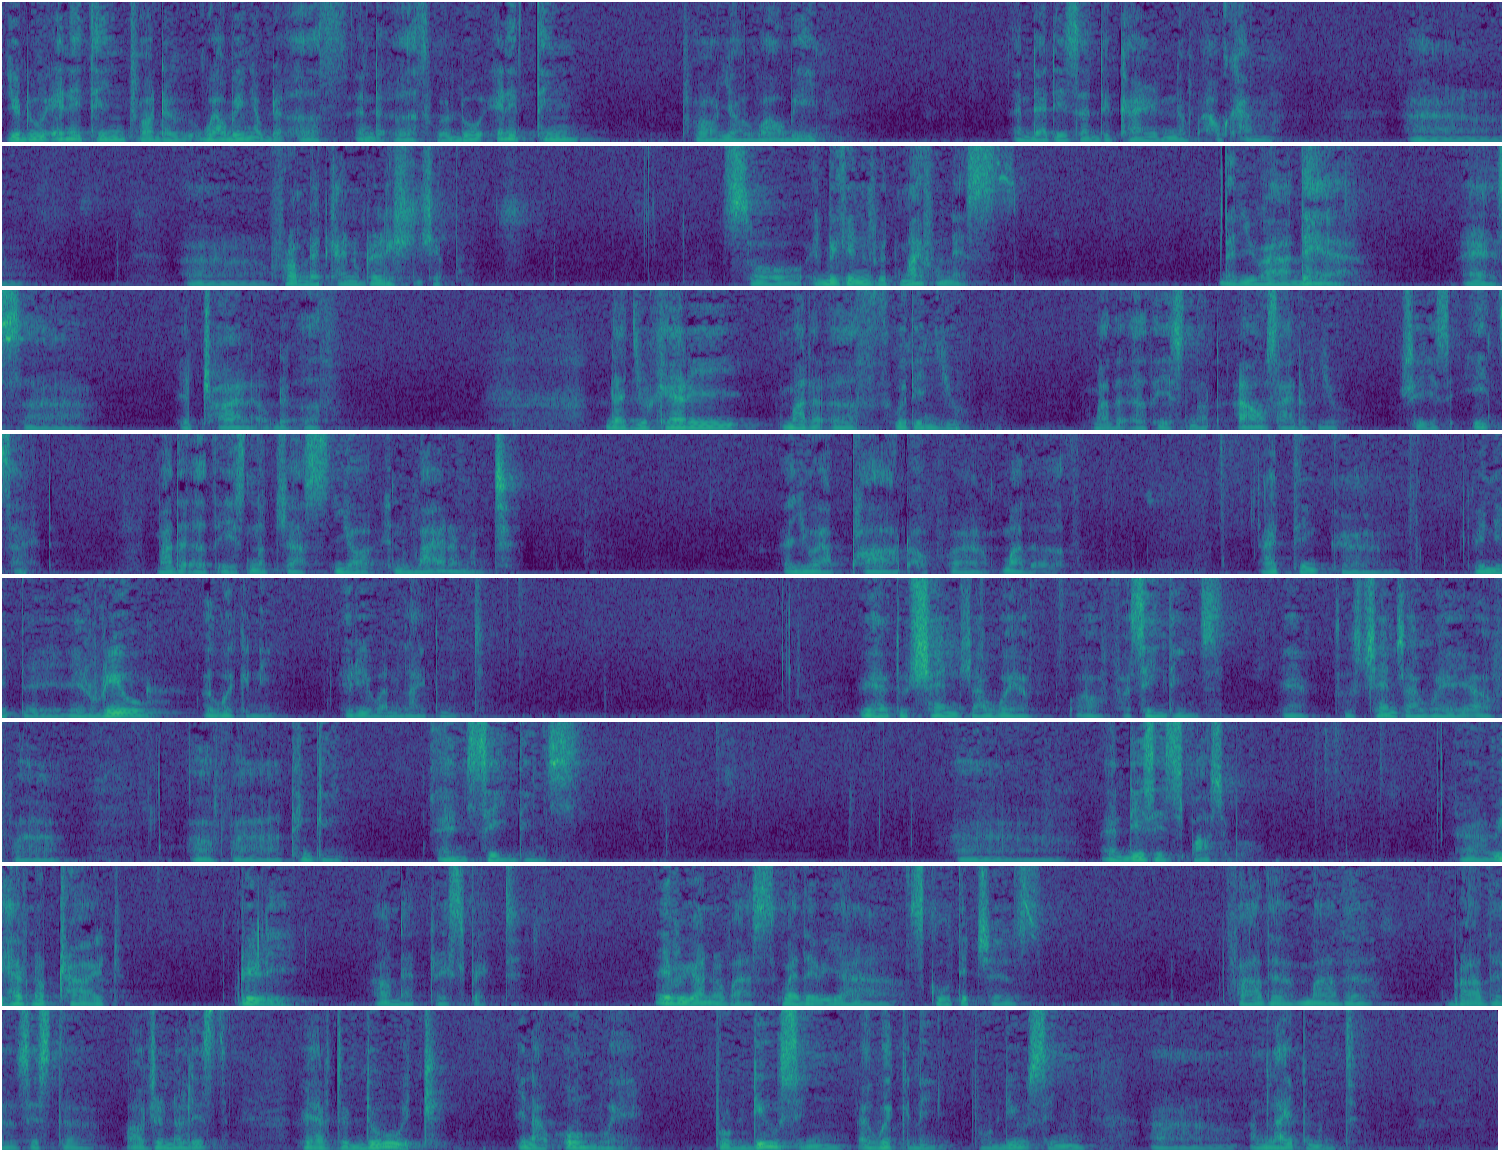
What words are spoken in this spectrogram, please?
You do anything for the well-being of the earth and the earth will do anything for your well-being. And that is uh, the kind of outcome uh, uh, from that kind of relationship. So it begins with mindfulness, that you are there as uh, a child of the earth that you carry Mother Earth within you. Mother Earth is not outside of you, she is inside. Mother Earth is not just your environment. Uh, you are part of uh, Mother Earth. I think uh, we need a, a real awakening, a real enlightenment. We have to change our way of, of seeing things. We have to change our way of, uh, of uh, thinking and seeing things. Uh, and this is possible. Uh, we have not tried really on that respect. Every one of us, whether we are school teachers, father, mother, brother, sister, or journalist, we have to do it in our own way, producing awakening, producing enlightenment,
